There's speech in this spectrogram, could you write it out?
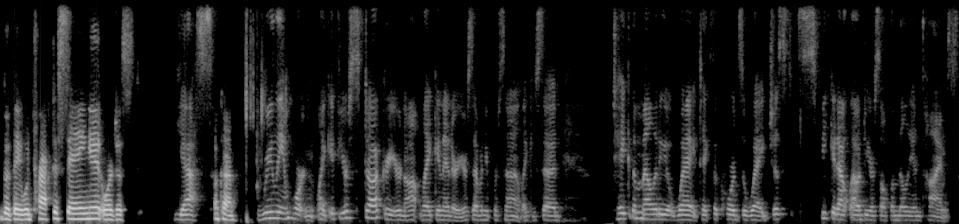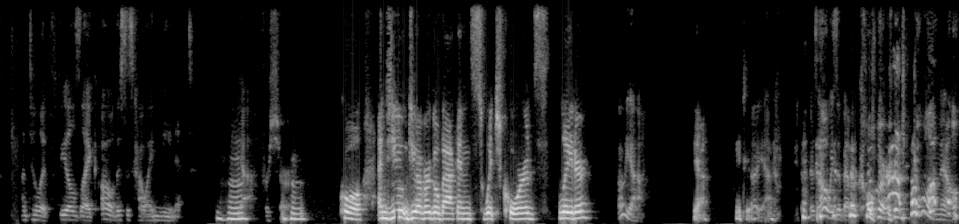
that they would practice saying it or just Yes. Okay. Really important. Like if you're stuck or you're not liking it or you're 70%, like you said, take the melody away, take the chords away. Just speak it out loud to yourself a million times until it feels like, oh, this is how I mean it. Mm-hmm. Yeah, for sure. Mm-hmm. Cool. And do you do you ever go back and switch chords later? Oh yeah. Yeah. Me too. Oh yeah. There's always a better chord. Come on now.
